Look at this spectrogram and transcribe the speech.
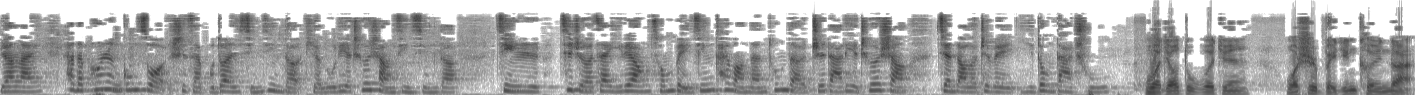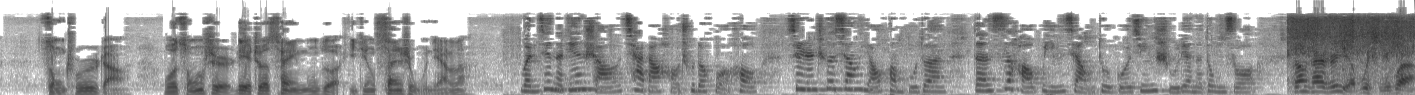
原来，他的烹饪工作是在不断行进的铁路列车上进行的。近日，记者在一辆从北京开往南通的直达列车上见到了这位移动大厨。我叫杜国军，我是北京客运段总厨师长。我从事列车餐饮工作已经三十五年了。稳健的颠勺，恰到好处的火候，虽然车厢摇晃不断，但丝毫不影响杜国军熟练的动作。刚开始也不习惯，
